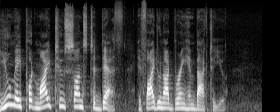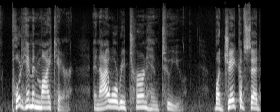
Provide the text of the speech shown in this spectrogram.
You may put my two sons to death if I do not bring him back to you. Put him in my care, and I will return him to you. But Jacob said,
